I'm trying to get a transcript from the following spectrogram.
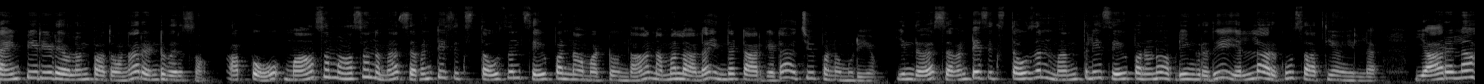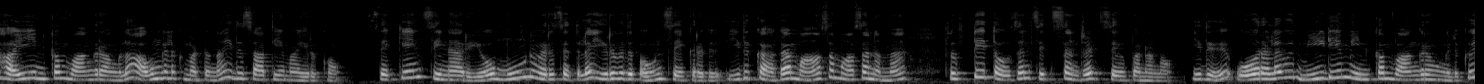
டைம் பீரியட் எவ்வளோன்னு பார்த்தோம்னா ரெண்டு வருஷம். அப்போது மாதம் மாதம் நம்ம செவன்ட்டி சிக்ஸ் தௌசண்ட் சேவ் பண்ணால் மட்டும்தான் நம்மளால் இந்த டார்கெட்டை அச்சீவ் பண்ண முடியும். இந்த seventy six thousand monthly save பண்ணணும் அப்படிங்கிறது எல்லாருக்கும் சாத்தியம் இல்லை. யாரெல்லாம் ஹை இன்கம் வாங்குறாங்களோ அவங்களுக்கு மட்டும்தான் இது சாத்தியமாக இருக்கும். செகண்ட் சினாரியோ மூணு வருஷத்தில் இருபது பவுன் சேர்க்குறது. இதுக்காக மாதம் மாதம் நம்ம fifty thousand six hundred save பண்ணணும். இது ஓரளவு மீடியம் இன்கம் வாங்குறவங்களுக்கு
